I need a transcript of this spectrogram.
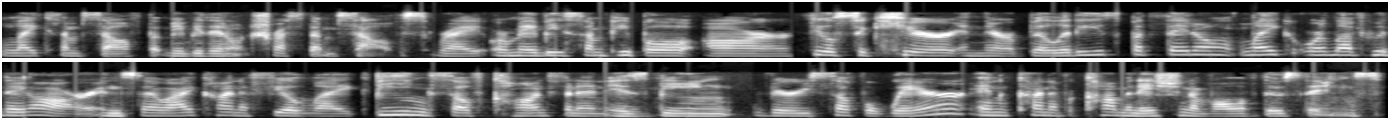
like themselves but maybe they don't trust themselves right or maybe some people are feel secure in their abilities but they don't like or love who they are and so i kind of feel like being self-confident is being very self-aware and kind of a combination of all of those things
